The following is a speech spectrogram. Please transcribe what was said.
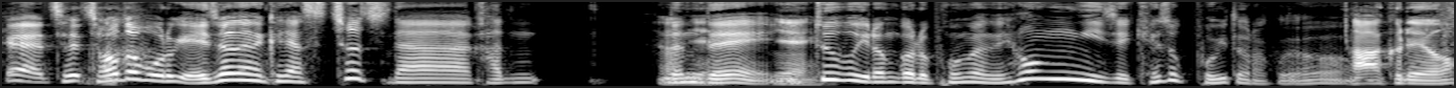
그냥 제, 저도 모르게 예전에는 그냥 스쳐 지나갔 는데 아, 예, 예. 유튜브 이런 거를 보면 형이 이제 계속 보이더라고요. 아 그래요?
